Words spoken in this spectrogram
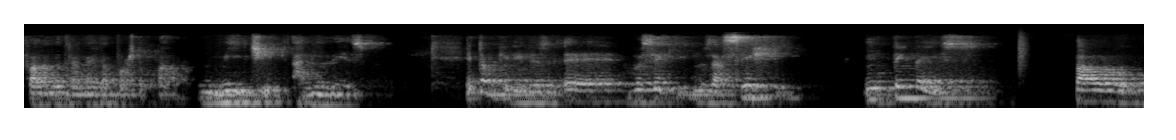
falando através do apóstolo Paulo. Imite a mim mesmo. Então, queridos, é, você que nos assiste, entenda isso. Paulo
